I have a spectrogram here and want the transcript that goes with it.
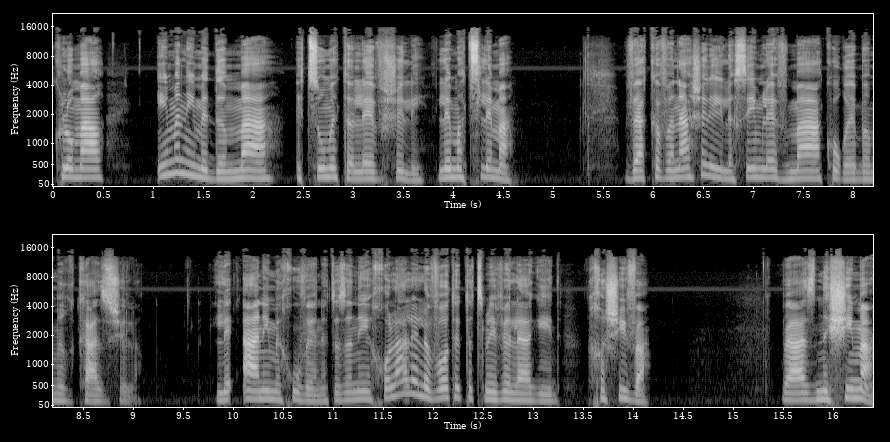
כלומר, אם אני מדמה את תשומת הלב שלי למצלמה, והכוונה שלי היא לשים לב מה קורה במרכז שלה, לאן היא מכוונת. אז אני יכולה ללוות את עצמי ולהגיד, חשיבה. ואז נשימה,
